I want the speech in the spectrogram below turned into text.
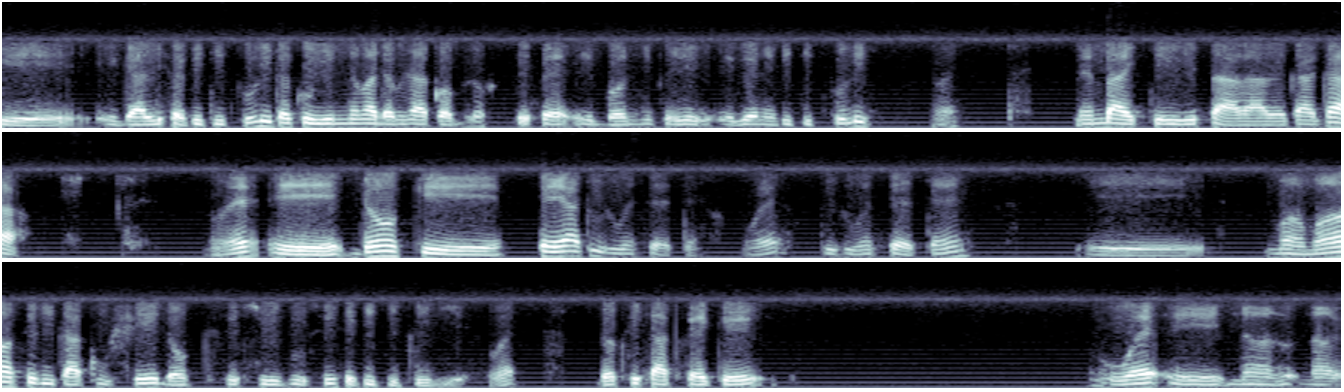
égal, il fait petite pour lui, tant y a Madame Jacob, qui fait bonne, il fait une petite pour lui. Même pas avec Sarah avec Agar. Ouais. Et donc, père a toujours incertain. Ouais, toujours incertain. Et maman, celui qui a couché, donc c'est sûr aussi, c'est petit lié. Ouais. Donc, c'est ça fait que Ouais, et dans le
